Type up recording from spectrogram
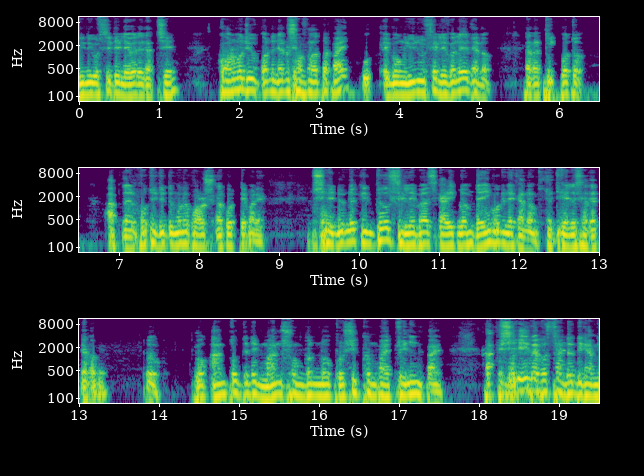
ইউনিভার্সিটি লেভেলে যাচ্ছে কর্মজীবনে যেন সফলতা পায় এবং ইউনিভার্সিটি লেভেলে যেন তারা ঠিক মতো আপনার প্রতিযোগিতামূলক পড়াশোনা করতে পারে। সেই জন্য কিন্তু সিলেবাস কারিকুলাম যাই বলি না কেন ঢেলে সাজাতে হবে। তো, এবং আন্তর্জাতিক মানসম্পন্ন প্রশিক্ষণ পায় ট্রেনিং পায় সেই ব্যবস্থাটার দিকে আমি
